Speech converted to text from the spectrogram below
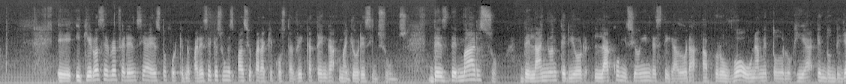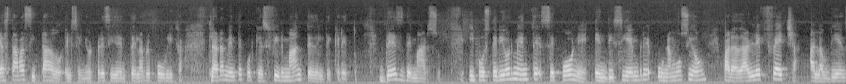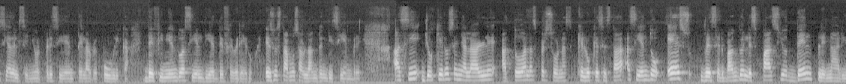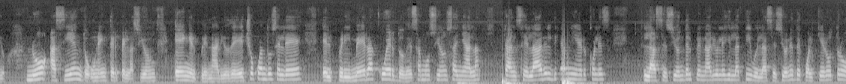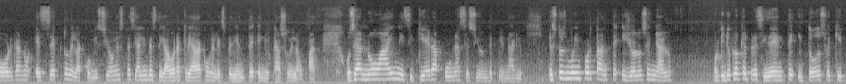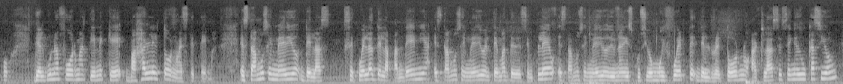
Eh, y quiero hacer referencia a esto porque me parece que es un espacio para que Costa Rica tenga mayores insumos. Desde marzo del año anterior, la comisión investigadora aprobó una metodología en donde ya estaba citado el señor presidente de la República, claramente porque es firmante del decreto, desde marzo. Y posteriormente se pone en diciembre una moción para darle fecha a la audiencia del señor presidente de la República, definiendo así el 10 de febrero. Eso estamos hablando en diciembre. Así yo quiero señalarle a todas las personas que lo que se está haciendo es reservando el espacio del plenario, no haciendo una interpelación en el plenario. De hecho, cuando se lee el primer acuerdo de esa moción señala cancelar el día miércoles la sesión del plenario legislativo y las sesiones de cualquier otro órgano, excepto de la comisión especial investigadora creada con el expediente en el caso de la UPAD. O sea, no hay ni siquiera una sesión de plenario. Esto es muy importante y yo lo señalo porque yo creo que el presidente y todo su equipo de alguna forma tiene que bajarle el tono a este tema. Estamos en medio de las secuelas de la pandemia, estamos en medio del tema de desempleo, estamos en medio de una discusión muy fuerte del retorno a clases en educación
